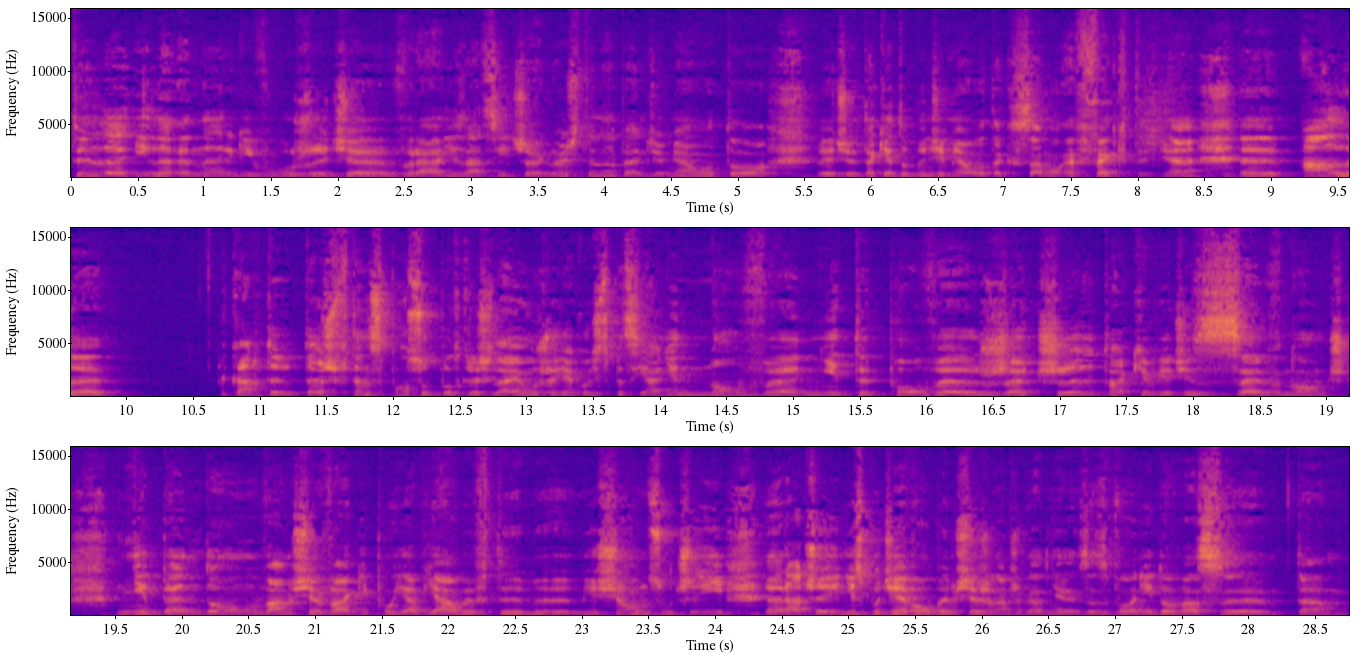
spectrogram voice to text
tyle, ile energii włożycie w realizacji czegoś, tyle będzie miało to, wiecie, takie to będzie miało tak samo efekty, nie? E, Ale Karty też w ten sposób podkreślają, że jakoś specjalnie nowe, nietypowe rzeczy, takie wiecie, z zewnątrz, nie będą Wam się wagi pojawiały w tym e, miesiącu. Czyli raczej nie spodziewałbym się, że na przykład, nie wiem, zadzwoni do Was e, tam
